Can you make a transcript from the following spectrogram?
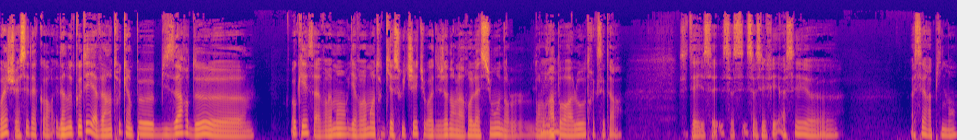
Ouais, je suis assez d'accord. Et d'un autre côté, il y avait un truc un peu bizarre de. Ok, ça a vraiment, il y a vraiment un truc qui a switché, tu vois, déjà dans la relation, dans le, dans le Mhm. rapport à l'autre, etc. C'était, ça, s'est- ça s'est fait assez, euh, assez rapidement.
